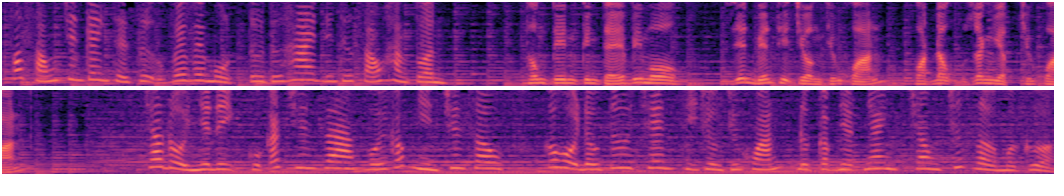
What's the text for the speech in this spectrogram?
phát sóng trên kênh Thời sự VV1 từ thứ 2 đến thứ 6 hàng tuần thông tin kinh tế vĩ mô, diễn biến thị trường chứng khoán, hoạt động doanh nghiệp chứng khoán. Trao đổi nhận định của các chuyên gia với góc nhìn chuyên sâu, cơ hội đầu tư trên thị trường chứng khoán được cập nhật nhanh trong trước giờ mở cửa.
